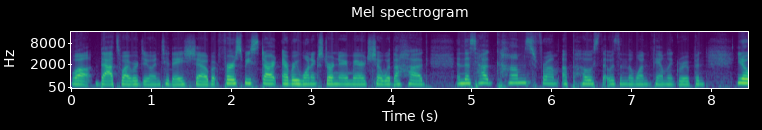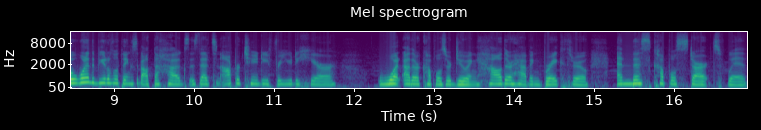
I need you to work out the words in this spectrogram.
Well, that's why we're doing today's show. But first, we start every One Extraordinary Marriage show with a hug. And this hug comes from a post that was in the One Family group. And, you know, one of the beautiful things about the hugs is that it's an opportunity for you to hear what other couples are doing, how they're having breakthrough. And this couple starts with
